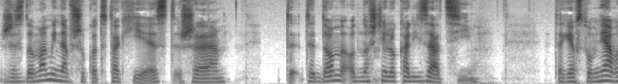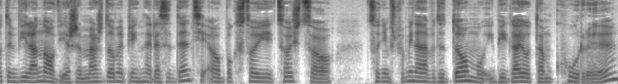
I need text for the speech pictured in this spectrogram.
że z domami na przykład tak jest, że te, te domy odnośnie lokalizacji, tak jak wspomniałam o tym Wilanowie, że masz domy, piękne rezydencje, a obok stoi coś, co, co nie przypomina nawet domu i biegają tam kury,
